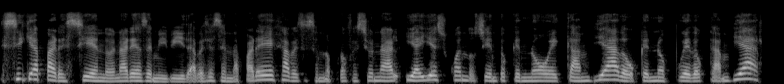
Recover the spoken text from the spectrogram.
sigue apareciendo en áreas de mi vida, a veces en la pareja, a veces en lo profesional, y ahí es cuando siento que no he cambiado que no puedo cambiar.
